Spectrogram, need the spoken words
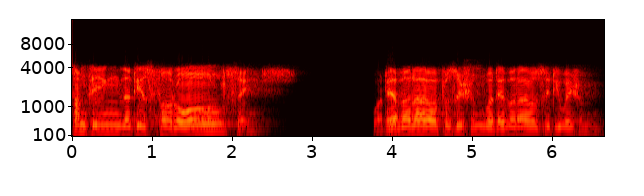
something that is for all saints. Whatever our position, whatever our situation.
